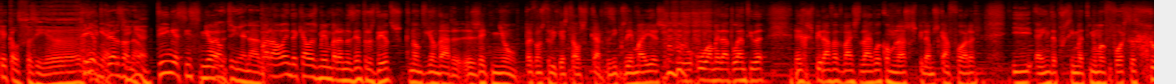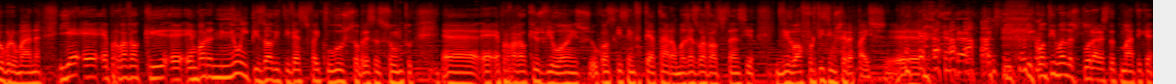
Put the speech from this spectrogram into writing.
que é que ele fazia? Tinha poderes ou não? Tinha, sim senhor. Não tinha nada. Para além daquelas membranas entre os dedos, que não deviam dar eh, jeito nenhum para construir castelos de cartas e cozer meias, o, o homem da Atlântida respirava debaixo d'água como nós respiramos cá fora e ainda por cima tinha uma força sobre-humana. E é, é- é provável que, eh, embora nenhum episódio tivesse feito luz sobre esse assunto, eh, é, é provável que os vilões o conseguissem detectar a uma razoável distância devido ao fortíssimo cheiro a peixe. Eh, e continuando a explorar esta temática,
